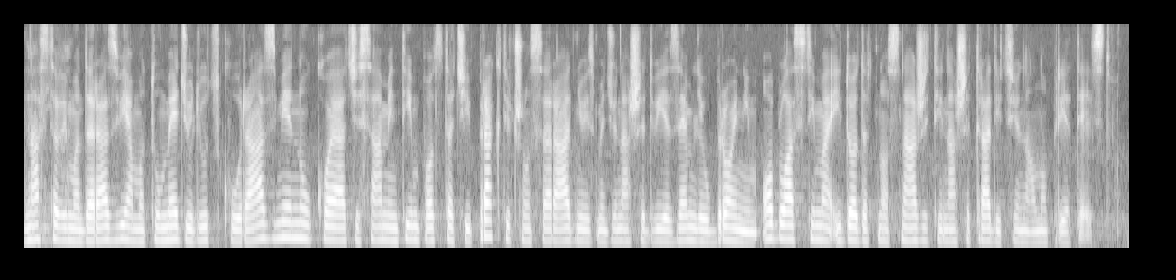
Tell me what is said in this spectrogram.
nastavimo da razvijamo tu međuljudsku razmjenu koja će samim tim podstaći praktičnu saradnju između naše dvije zemlje u brojnim oblastima i dodatno osnažiti naše tradicionalno prijateljstvo.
